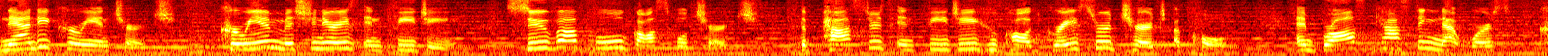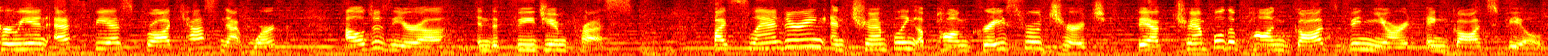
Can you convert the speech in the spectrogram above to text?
Nandi Korean Church, Korean missionaries in Fiji, Suva Full Gospel Church, the pastors in Fiji who called Grace Road Church a cult, and broadcasting networks Korean SBS Broadcast Network, Al Jazeera, and the Fijian Press. By slandering and trampling upon Grace Road Church, they have trampled upon God's vineyard and God's field.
